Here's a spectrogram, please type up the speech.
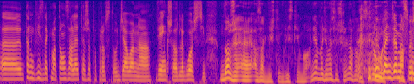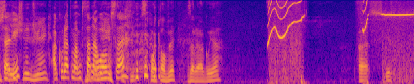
E, ten gwizdek ma tą zaletę, że po prostu działa na większe odległości. Dobrze, e, a zagwiźdź tym gwizdkiem, bo nie będziemy słyszeli. No, to spróbuj. Będziemy Ma słyszeli. dźwięk. Akurat mam psa na łące. sportowy. Zareaguje. E, jest...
